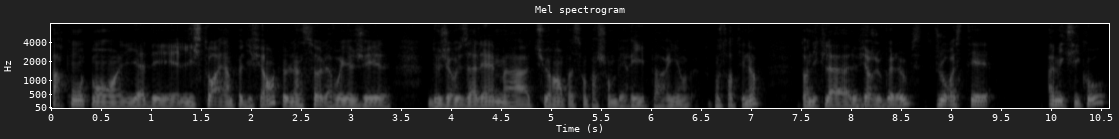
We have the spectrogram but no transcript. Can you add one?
Par contre, bon, il y a des... l'histoire est un peu différente. Le linceul a voyagé de Jérusalem à Turin en passant par Chambéry, Paris, Constantinople, tandis que la, Vierge de Guadeloupe, c'est toujours resté à Mexico.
